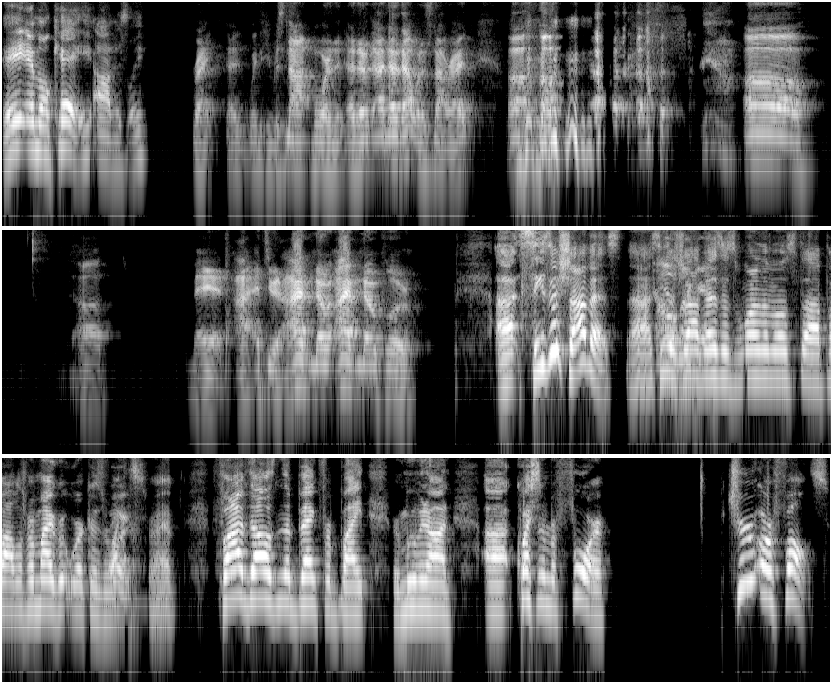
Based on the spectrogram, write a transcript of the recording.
A. MLK, obviously. Right. He was not born. I know, I know that one is not right. Uh, uh, uh, man, I dude, I have no, I have no clue. Uh, Cesar Chavez. Uh, Cesar oh Chavez God. is one of the most uh, popular for migrant workers' rights, right? Five dollars in the bank for bite. We're moving on. Uh, question number four: True or false?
